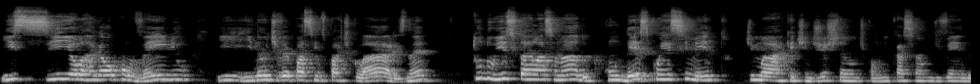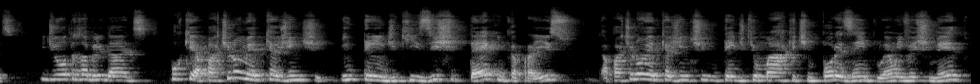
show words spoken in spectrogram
E se eu largar o convênio e, e não tiver pacientes particulares, né? Tudo isso está relacionado com desconhecimento de marketing, de gestão, de comunicação, de vendas e de outras habilidades. Porque a partir do momento que a gente entende que existe técnica para isso, a partir do momento que a gente entende que o marketing, por exemplo, é um investimento,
